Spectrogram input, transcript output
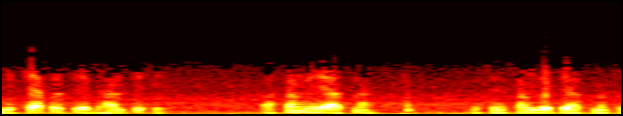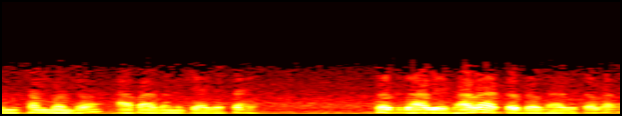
मिथ्या प्रत्यय, भ्रांति से असंग है आत्मा। उसमें संगत्यात्मत्व संबंध आपादन किया जाता है। तदभावे भाव तद अभाव तभाव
